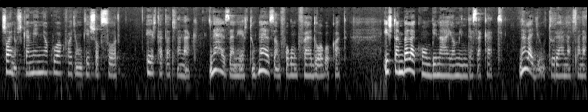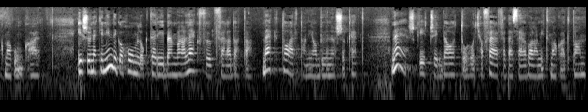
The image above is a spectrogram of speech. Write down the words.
sajnos kemény nyakúak vagyunk, és sokszor érthetetlenek. Nehezen értünk, nehezen fogunk fel dolgokat. Isten belekombinálja mindezeket. Ne legyünk türelmetlenek magunkkal. És ő neki mindig a homlok terében van a legfőbb feladata, megtartani a bűnösöket. Ne es kétségbe attól, hogyha felfedezel valamit magadban.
